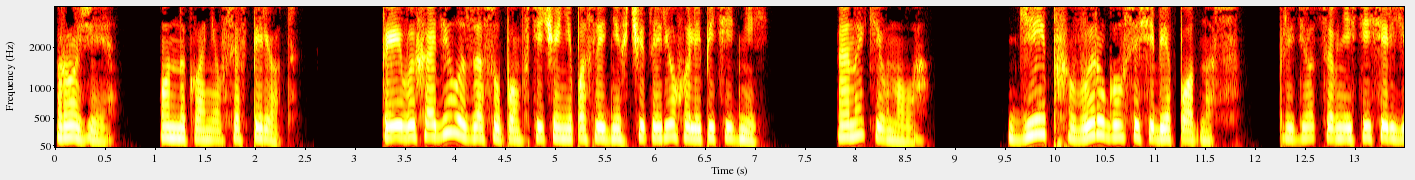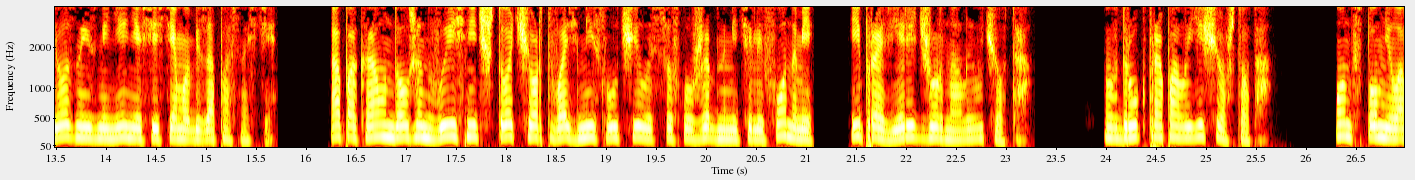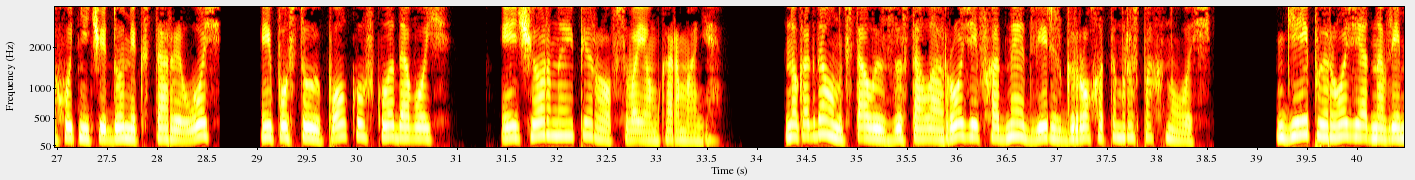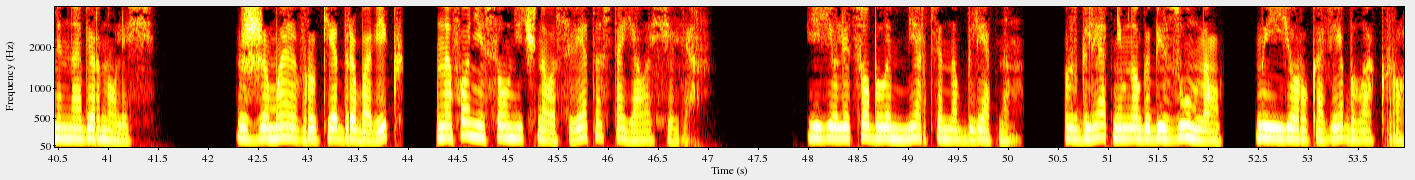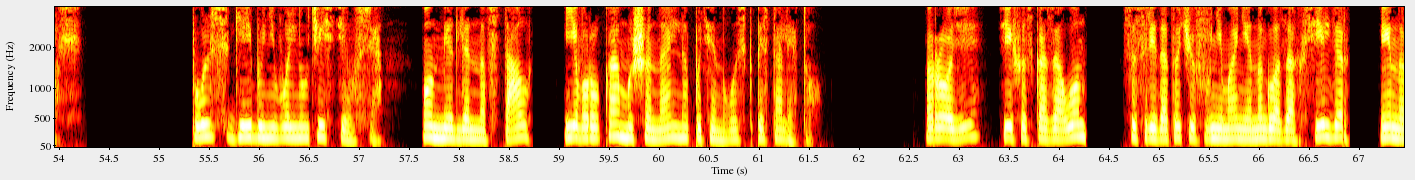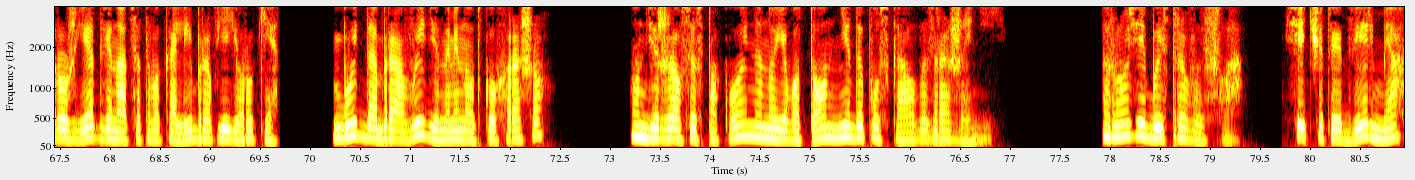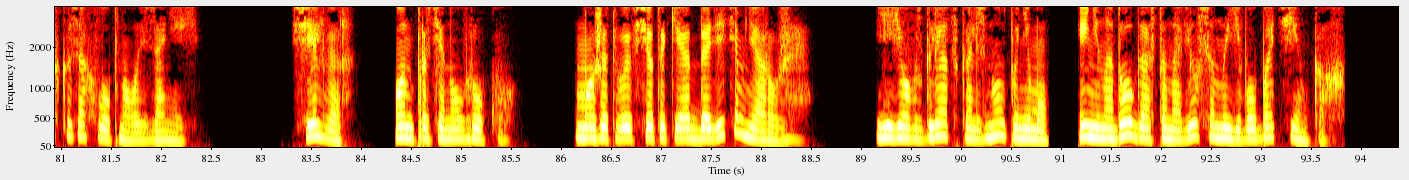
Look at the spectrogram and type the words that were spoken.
Рози. Он наклонился вперед. Ты выходила за супом в течение последних четырех или пяти дней? Она кивнула. Гейб выругался себе под нос. Придется внести серьезные изменения в систему безопасности. А пока он должен выяснить, что, черт возьми, случилось со служебными телефонами и проверить журналы учета. Вдруг пропало еще что-то. Он вспомнил охотничий домик «Старый лось» и пустую полку в кладовой, и черное перо в своем кармане. Но когда он встал из-за стола Рози, входная дверь с грохотом распахнулась. Гейб и Рози одновременно обернулись. Сжимая в руке дробовик, на фоне солнечного света стояла Сильвер. Ее лицо было мертвенно-бледным, взгляд немного безумным, на ее рукаве была кровь. Пульс Гейба невольно участился. Он медленно встал, его рука машинально потянулась к пистолету. «Рози», — тихо сказал он, сосредоточив внимание на глазах Сильвер и на ружье двенадцатого калибра в ее руке. «Будь добра, выйди на минутку, хорошо?» Он держался спокойно, но его тон не допускал возражений. Рози быстро вышла. Сетчатая дверь мягко захлопнулась за ней. «Сильвер», — он протянул руку, — «может, вы все-таки отдадите мне оружие?» Ее взгляд скользнул по нему и ненадолго остановился на его ботинках,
